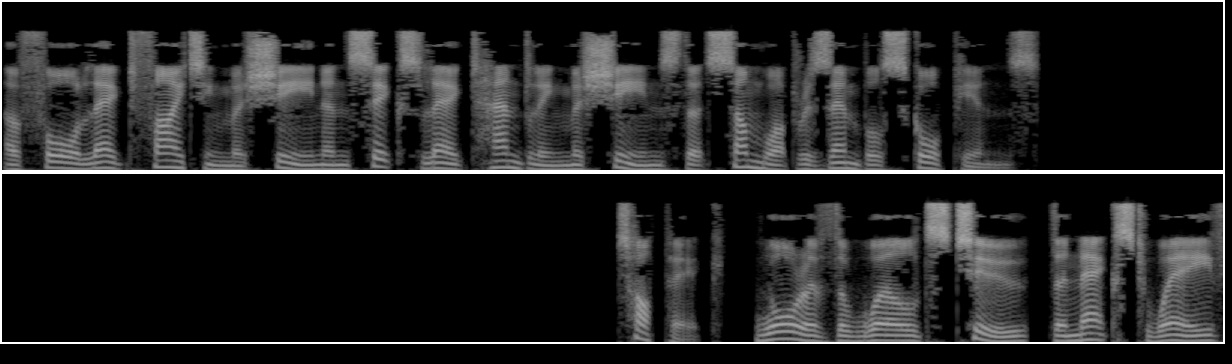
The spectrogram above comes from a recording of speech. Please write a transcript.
a four-legged fighting machine and six-legged handling machines that somewhat resemble scorpions. War of the Worlds 2, The Next Wave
